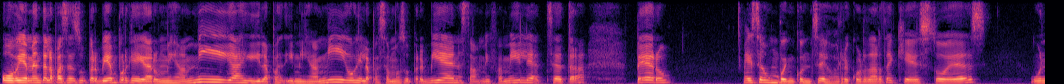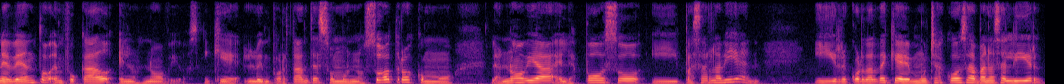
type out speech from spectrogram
Obviamente la pasé súper bien porque llegaron mis amigas y, la, y mis amigos y la pasamos súper bien, estaba mi familia, etc. Pero ese es un buen consejo, recordarte que esto es un evento enfocado en los novios y que lo importante somos nosotros como la novia, el esposo y pasarla bien y recordar de que muchas cosas van a salir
